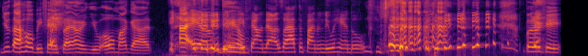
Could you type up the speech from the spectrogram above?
You're that Hobi fan site, aren't you? Oh my god. I am. Damn. They found out, so I have to find a new handle. But okay,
